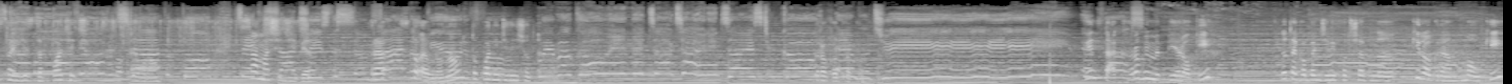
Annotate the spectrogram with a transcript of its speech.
tutaj jest zapłacić 100 euro? Sama się dziwię. Prawie 100 euro, no, dokładnie 90 euro. Drogo, drogo. Więc tak, robimy pierogi. Do tego będzie mi potrzebny kilogram mąki.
